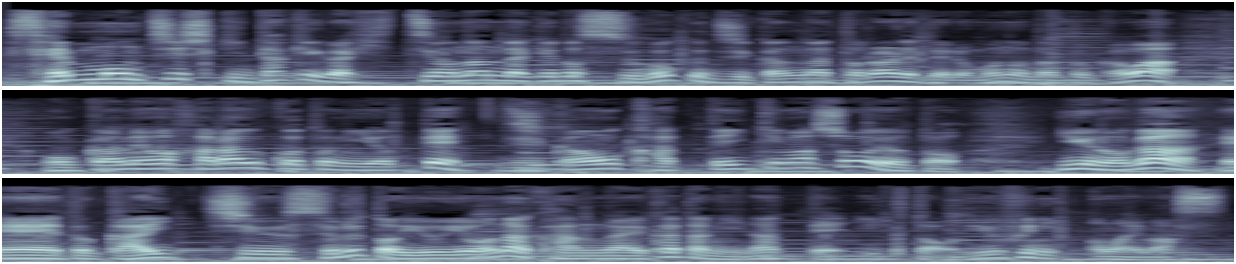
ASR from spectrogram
専門知識だけが必要なんだけどすごく時間が取られてるものだとかはお金を払うことによって時間を買っていきましょうよというのが、えーと、外注するというような考え方になっていくというふうに思います。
